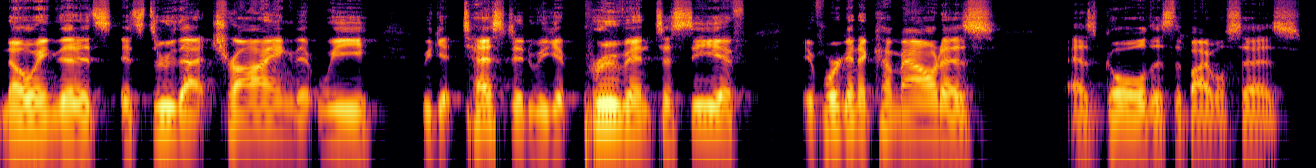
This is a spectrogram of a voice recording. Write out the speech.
knowing that it's, it's through that trying that we, we get tested, we get proven to see if, if we're going to come out as, as gold, as the Bible says.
